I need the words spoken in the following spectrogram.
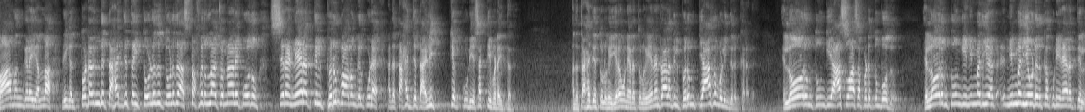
பாவங்களை அல்லாஹ் நீங்கள் தொடர்ந்து தஹஜத்தை தொழுது தொழுது அஸ்தஃபிருல்லா சொன்னாலே போதும். சில நேரத்தில் பெரும் பாவங்கள் கூட அந்த தஹஜத்தை அழிக்கக்கூடிய சக்தி படைத்தது. அந்த தகஜ தொழுகை இரவு நேர தொழுகை ஏனென்றால் அதில் பெரும் தியாகம் ஒளிந்திருக்கிறது. எல்லோரும் தூங்கி ஆசுவாசப்படுத்தும் போது எல்லோரும் தூங்கி நிம்மதிய நிம்மதியோடு இருக்கக்கூடிய நேரத்தில்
